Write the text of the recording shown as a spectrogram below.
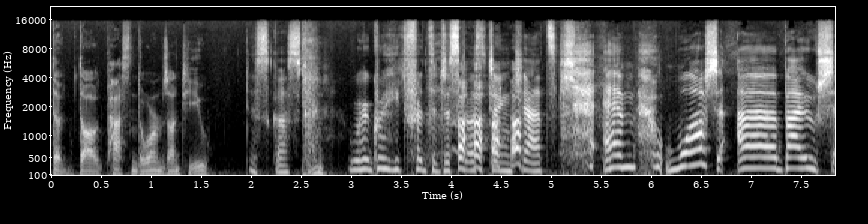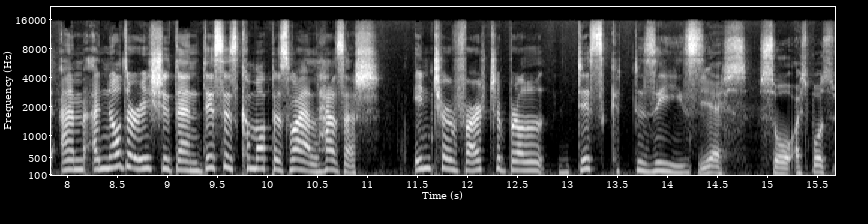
the dog passing the worms onto you. Disgusting. We're great for the disgusting chats. Um, what about um, another issue then? This has come up as well, has it? Intervertebral disc disease. Yes. So I suppose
